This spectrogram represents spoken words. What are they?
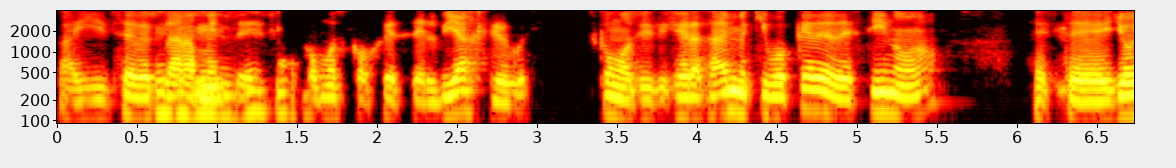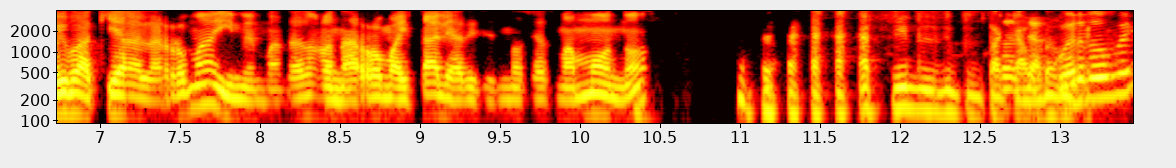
Ahí se ve claramente cómo escoges el viaje, güey. Es como si dijeras, ay, me equivoqué de destino, ¿no? Este, yo iba aquí a la Roma y me mandaron a Roma, Italia. Dices, no seas mamón, ¿no? sí, sí, pues está cabrón. ¿De acuerdo, güey?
